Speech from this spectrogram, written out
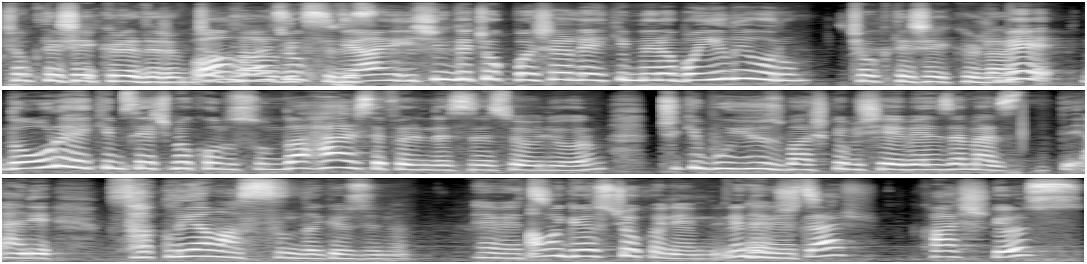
çok teşekkür ederim. çok Vallahi çok naziksiniz. yani işinde çok başarılı hekimlere bayılıyorum. Çok teşekkürler. Ve doğru hekim seçme konusunda her seferinde size söylüyorum. Çünkü bu yüz başka bir şeye benzemez. Yani saklayamazsın da gözünü. Evet. Ama göz çok önemli. Ne demişler? Kaş göz,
